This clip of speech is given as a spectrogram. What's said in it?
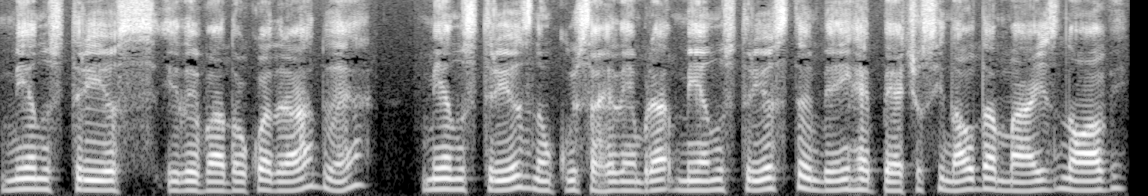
menos 3 elevado ao quadrado é menos 3, não custa relembrar, menos 3 também repete o sinal da mais 9.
